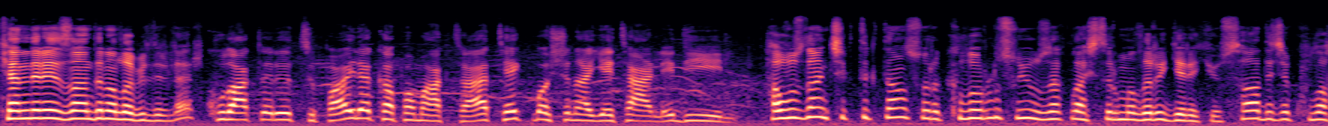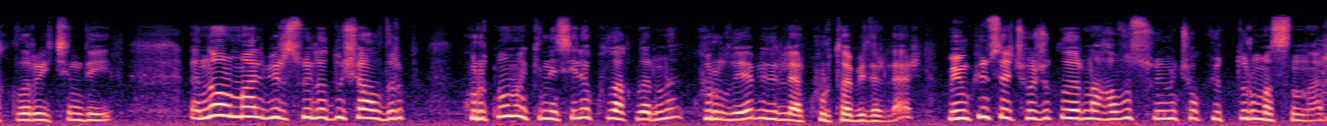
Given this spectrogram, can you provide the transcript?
kendileri eczaneden alabilirler. Kulakları tıpayla kapamakta tek başına yeterli değil. Havuzdan çıktıktan sonra klorlu suyu uzaklaştırmaları gerekiyor. Sadece kulakları için değil. E, Normal bir suyla duş aldırıp kurutma makinesiyle kulaklarını kurulayabilirler, kurutabilirler. Mümkünse çocuklarına havuz suyunu çok yutturmasınlar.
